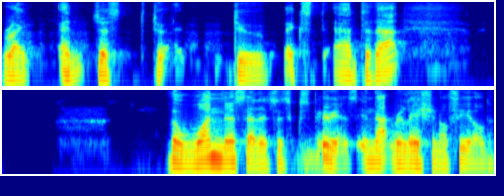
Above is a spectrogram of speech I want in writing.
Right. And just to, to add to that, the oneness that is experienced in that relational field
